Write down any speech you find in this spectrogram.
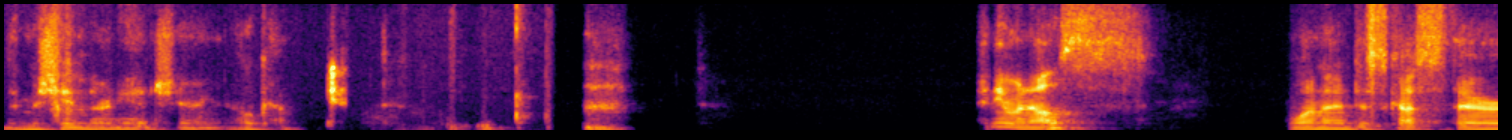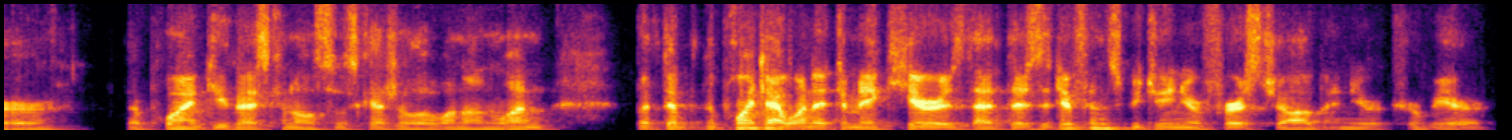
The machine learning engineering. Okay. Anyone else want to discuss their their point? You guys can also schedule a one-on-one. But the, the point I wanted to make here is that there's a difference between your first job and your career.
